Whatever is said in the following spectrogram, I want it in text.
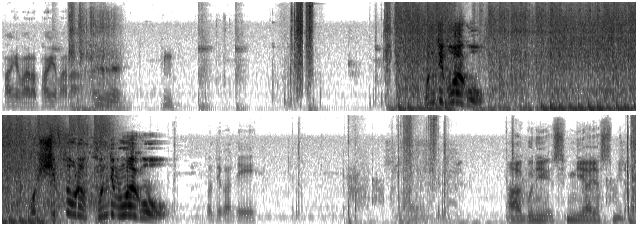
방해 많아, 방해 많아. 건디 뭐야 이거 어 씹소리 건디 뭐야 이거 건디, 건디. 아군이 승리하였습니다.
